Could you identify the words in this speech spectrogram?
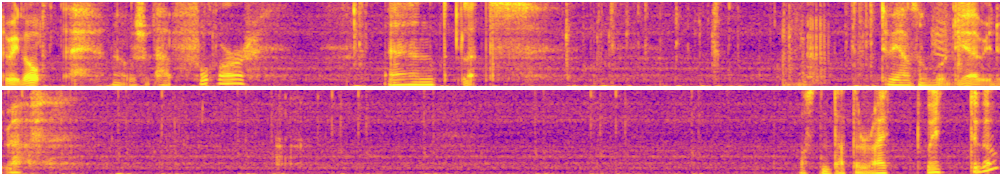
There we go. Now we should have four. And let's... Do we have some wood? Yeah, we do have. Wasn't that the right way to go?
